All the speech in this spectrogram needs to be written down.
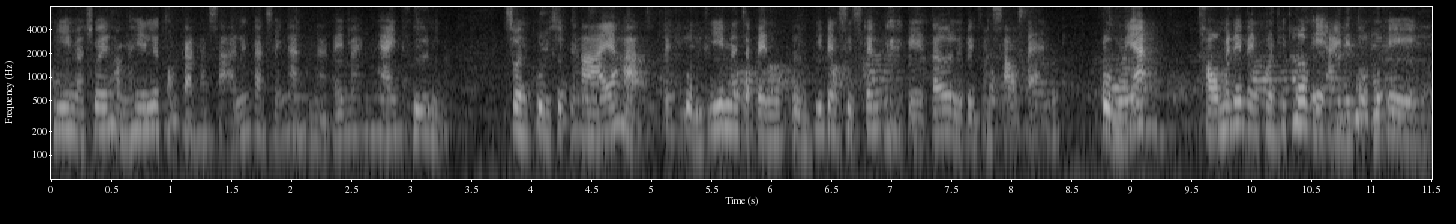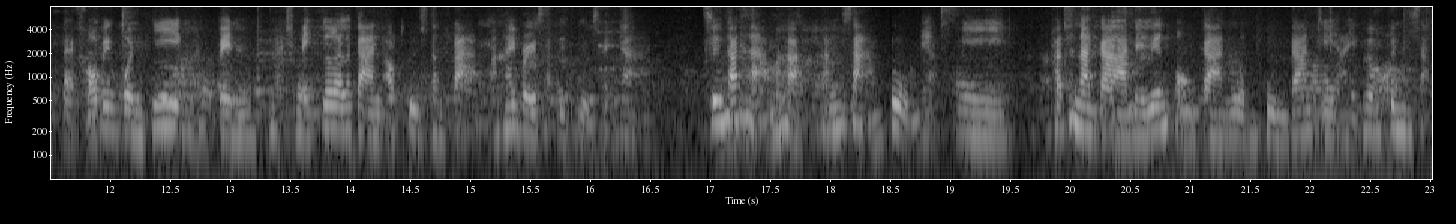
ที่มาช่วยทำให้เรื่องของการภาษาเรื่องการใช้งานทำงานได้ง่ายขึ้น ส่วนกลุ่มสุดท้ายอะค่ะ เป็นกลุ่มที่มันจะเป็นกลุ่มที่เป็น system integrator หรือเป็น consultant กลุ่มเนี้ยเขาไม่ได้เป็นคนที่เพิ่ม AI ในตัวเขาเอง แต่เขาเป็นคนที่เป็น matchmaker และการเอา tools ต่าง ๆ มาให้บริษัทอื่นๆใช้งาน ซึ่งถ้าถามอะค่ะทั้ง 3 กลุ่มเนี่ยมีพัฒนาการในเรื่องของการลงทุนด้าน AI เพิ่มขึ้นสาม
